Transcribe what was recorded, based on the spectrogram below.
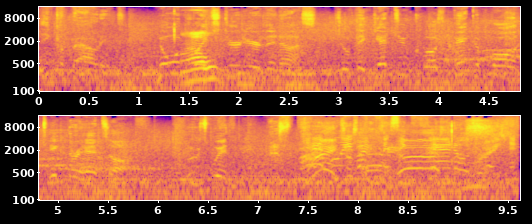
Think about it. No one Ow. fights sturdier than us. So if they get too close, pick a ball and take their heads off. Who's with me? Can't believe I'm missing Thanos right now.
